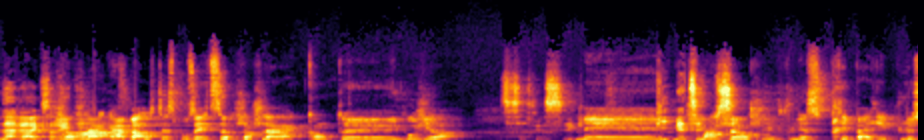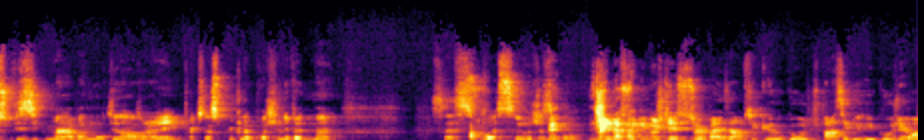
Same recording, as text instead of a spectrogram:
Larac, ça aurait Georges été. Larac, à la base, c'était supposé être ça. Georges Larac contre Hugo Girard. Ça, ça serait sick. Mais, Puis, mais tu sais je pense que Georges voulait se préparer plus physiquement avant de monter dans un ring. Fait que ça se peut que le prochain événement, ça soit ça, je sais Mais- pas. Mais la fois que moi j'étais sûr, par exemple, c'est que Hugo, je pensais que Hugo Gérard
